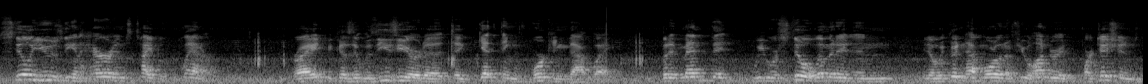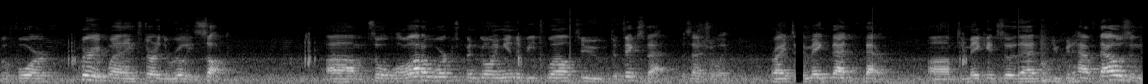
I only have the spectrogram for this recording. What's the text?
still use the inheritance type of planner, right? Because it was easier to, to get things working that way. But it meant that we were still limited in, you know, we couldn't have more than a few hundred partitions before query planning started to really suck. Um, so a lot of work's been going into V12 to, to fix that, essentially, right? To make that better, um, to make it so that you can have thousands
